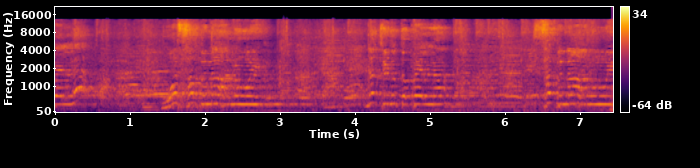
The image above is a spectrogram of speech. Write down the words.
पहिल उ सपनानू नचण त पहिल सपनानू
